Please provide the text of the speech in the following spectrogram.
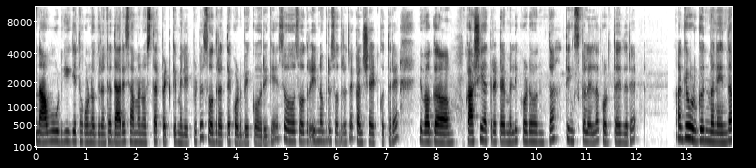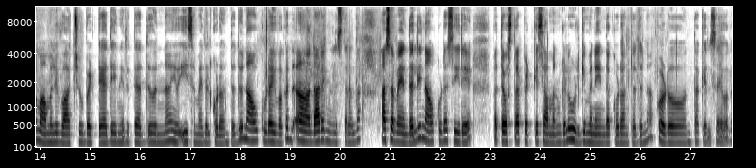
ನಾವು ಹುಡುಗಿಗೆ ತೊಗೊಂಡೋಗಿರೋಂಥ ದಾರೆ ಸಾಮಾನು ಹೊಸ್ತಾರ ಪೆಟ್ಟಿಗೆ ಮೇಲೆ ಇಟ್ಬಿಟ್ಟು ಸೋದರತ್ತೆ ಕೊಡಬೇಕು ಅವರಿಗೆ. ಸೊ ಸೋದ್ರ ಇನ್ನೊಬ್ಬರು ಸೋದರತ್ತೆ ಕಳಶ ಇಟ್ಕೋತಾರೆ. ಇವಾಗ, ಕಾಶಿ ಯಾತ್ರೆ ಟೈಮಲ್ಲಿ ಕೊಡೋವಂಥ ಥಿಂಗ್ಸ್ಗಳೆಲ್ಲ ಕೊಡ್ತಾಯಿದ್ದಾರೆ ಹಾಗೆ ಹುಡುಗನ ಮನೆಯಿಂದ ಮಾಮೂಲಿ ವಾಚು, ಬಟ್ಟೆ ಅದೇನಿರುತ್ತೆ ಅದನ್ನು ಈ ಸಮಯದಲ್ಲಿ ಕೊಡುವಂಥದ್ದು. ನಾವು ಕೂಡ ಇವಾಗ ದಾರೆಗೆ ನಿಲ್ಲಿಸ್ತಾರಲ್ವ? ಆ ಸಮಯದಲ್ಲಿ ನಾವು ಕೂಡ ಸೀರೆ ಮತ್ತು ಹೊಸ್ತಾರ ಪೆಟ್ಟಿಗೆ ಸಾಮಾನುಗಳು ಹುಡುಗಿ ಮನೆಯಿಂದ ಕೊಡೋವಂಥದ್ದನ್ನು ಕೊಡೋವಂಥ ಕೆಲಸ ಇವಾಗ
